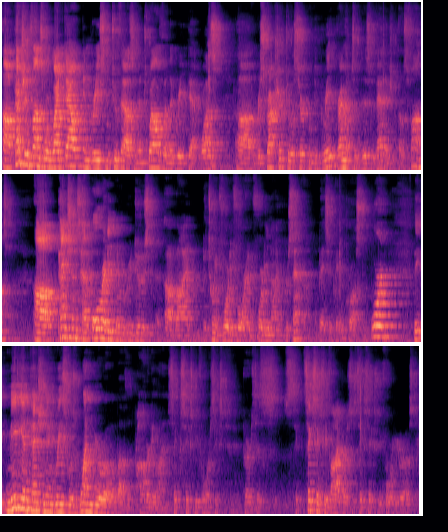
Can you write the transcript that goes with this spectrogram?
uh, pension funds were wiped out in Greece in 2012 when the Greek debt was uh, restructured to a certain degree, very much to the disadvantage of those funds. Uh, pensions had already been reduced uh, by between 44 and 49 percent, basically across the board. The median pension in Greece was one euro above the poverty line, 664 versus 665 versus 664 euros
